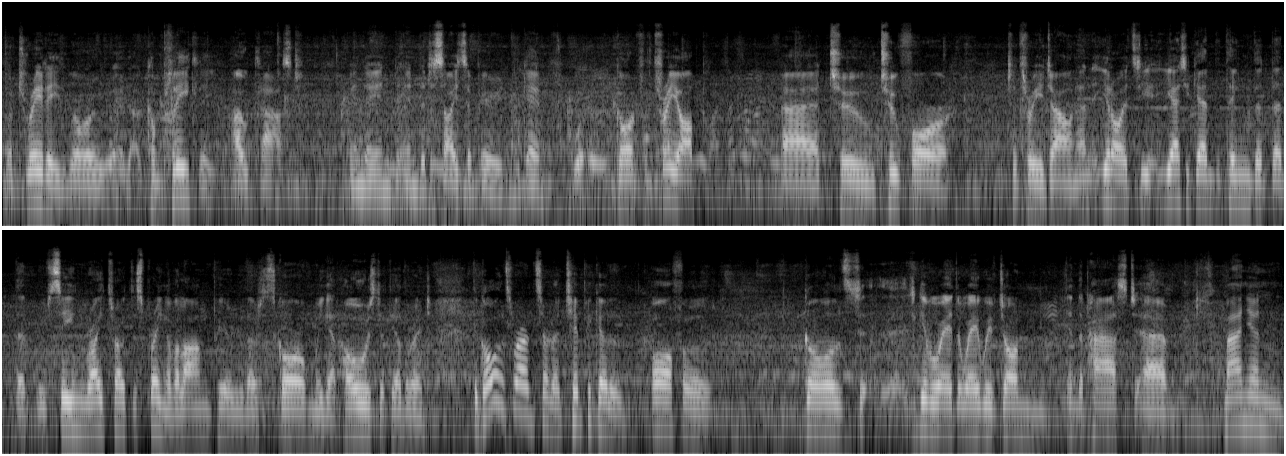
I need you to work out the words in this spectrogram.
but really, we were completely outclassed in the in, in the decisive period in the game, going from three up uh, to two four to three down. And you know, it's yet again the thing that, that, that we've seen right throughout the spring of a long period without a score when we get hosed at the other end. The goals weren't sort of typical awful goals to, to give away the way we've done in the past. Um, Mannion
